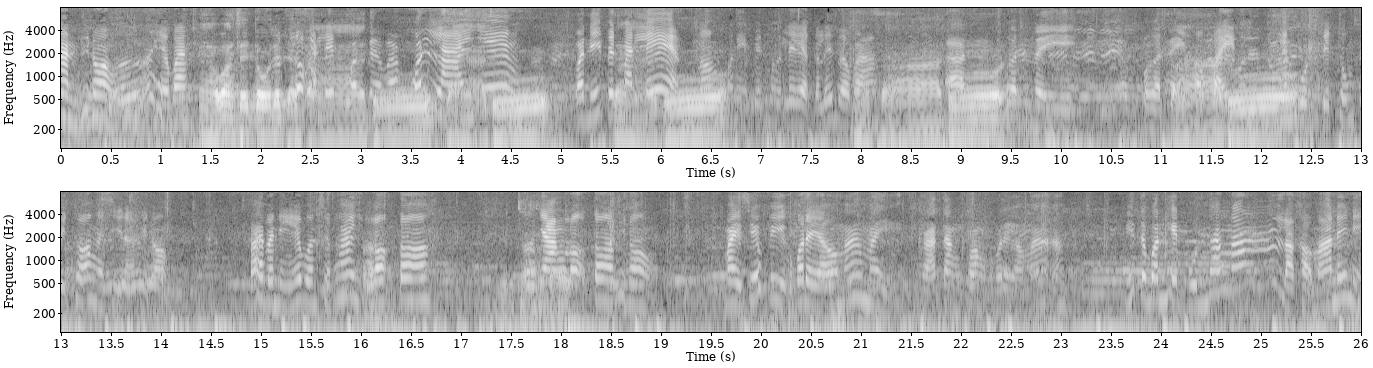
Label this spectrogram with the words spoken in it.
นั้นพี่น้องเออเห็นป่ะ อ่าว่างใส่โตะเลยจ้ะสุดยอดเลยคนแบบว่าคนหลายแห้งวันนี้เป็นวันแรกเนาะ วันนี้เป็นมื้อแรกก็เลยแบบว่าสาธุ อ่าเพิ่นในเปิดให้เข้าไปเพิ่นเฮ็ดบุญปิดทุ่งปิดท้องจังซี่นะพี่น้องบายบัดนี้บนสะพายเลาะต่อ เออยางเลาะต่อพี่น้องไม่เซลฟี่ก็บ่ได้เอามาไม่ขาตั้งกล้องก็บ่ได้เอามาเอ้ามีแตะบนเฮ็ดบุญทั้งนั้นล่ะเข้ามาในนี่มี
